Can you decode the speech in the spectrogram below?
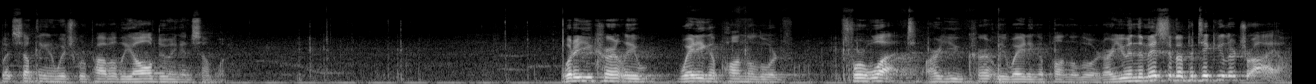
but something in which we're probably all doing in some way. What are you currently waiting upon the Lord for? For what are you currently waiting upon the Lord? Are you in the midst of a particular trial?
